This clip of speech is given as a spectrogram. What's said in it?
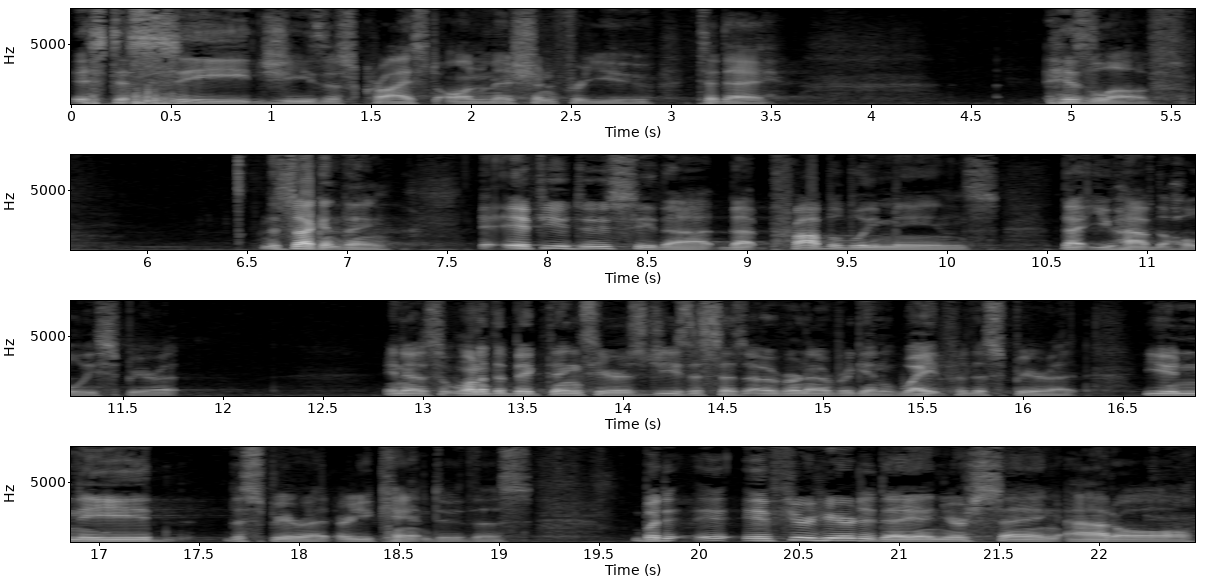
is to see Jesus Christ on mission for you today. His love. The second thing, if you do see that, that probably means that you have the Holy Spirit. You know, so one of the big things here is Jesus says over and over again, wait for the Spirit. You need the Spirit or you can't do this. But if you're here today and you're saying at all,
